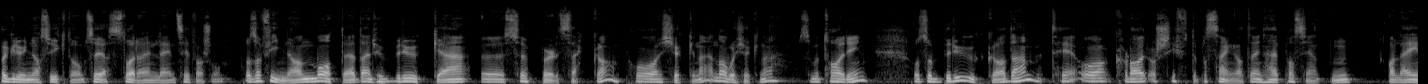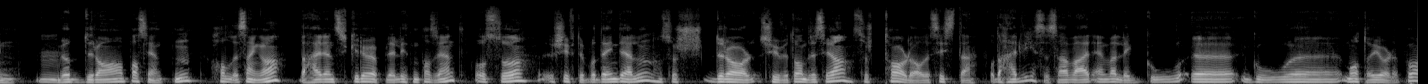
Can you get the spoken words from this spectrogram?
pga. sykdom, så står hun i en lein situasjon. Og Så finner hun en måte der hun bruker uh, søppelsekker på kjøkkenet, nabokjøkkenet, som hun tar inn. Og så bruker hun dem til å klare å skifte på senga til denne pasienten alene. Mm. Ved å dra pasienten halve senga. Dette er en skrøpelig liten pasient. Og så skifter du på den delen, og så drar, skyver du til andre sida, så tar du av det siste. Og Dette viser seg å være en veldig god, uh, god uh, måte å gjøre det på,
